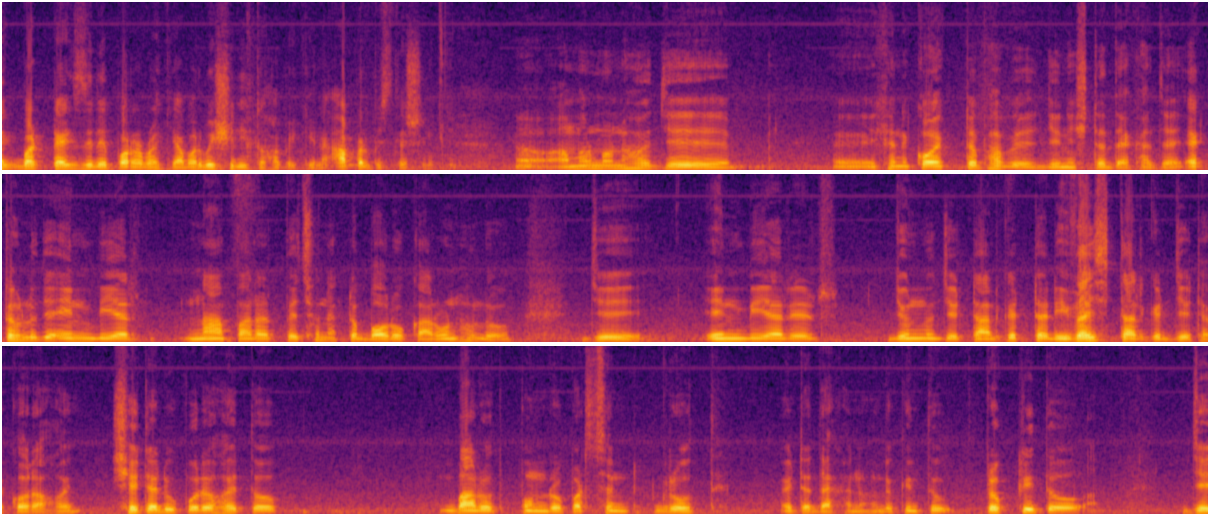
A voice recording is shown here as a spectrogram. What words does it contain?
একবার ট্যাক্স দিলে পরের বার কি আবার বেশি দিতে হবে কিনা? আপনার বিশ্লেষণ কি? আমার মনে হয় যে এখানে কয়েকটা ভাবে জিনিসটা দেখা যায়। একটা হলো যে এনবিআর না পারার পেছনে একটা বড় কারণ হলো যে এনবিআর এর জন্য যে টার্গেটটা রিভাইজ টার্গেট যেটা করা হয় সেটার উপরে হয়তো বারো পনেরো পার্সেন্ট গ্রোথ এটা দেখানো হলো। কিন্তু প্রকৃত যে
